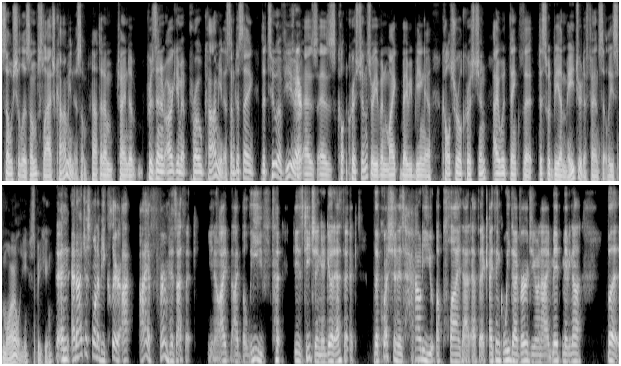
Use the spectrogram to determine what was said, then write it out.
socialism slash communism. Not that I'm trying to present an argument pro communist. I'm just saying the two of you Fair. as as Christians, or even Mike maybe being a cultural Christian, I would think that this would be a major defense, at least morally speaking. And and I just want to be clear. I I affirm his ethic. You know, I I believe that he's teaching a good ethic. The question is, how do you apply that ethic? I think we diverge, you and I, maybe, maybe not, but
